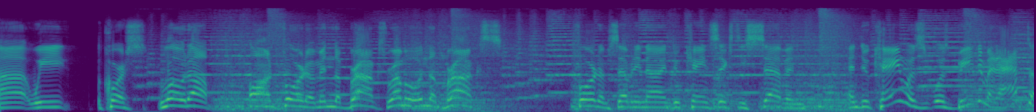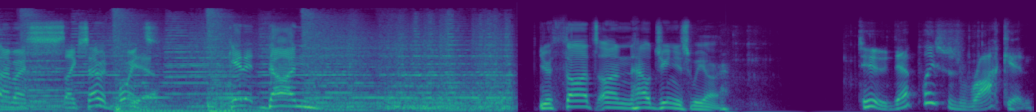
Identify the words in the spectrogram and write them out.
Uh, we of course load up on Fordham in the Bronx. Rumble in the Bronx. Fordham 79, Duquesne 67. And Duquesne was was beating him at halftime by s- like seven points. Get it done. Your thoughts on how genius we are? dude, that place was rocking.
